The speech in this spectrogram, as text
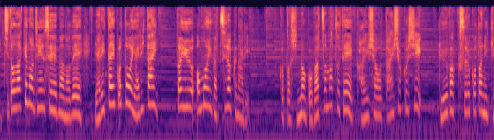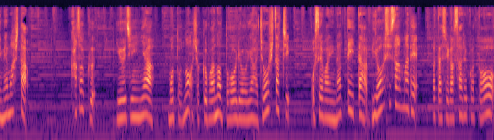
一度だけの人生なのでやりたいことをやりたいという思いが強くなり、今年の5月末で会社を退職し、留学することに決めました。家族、友人や元の職場の同僚や上司たち、お世話になっていた美容師さんまで私が去ることを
